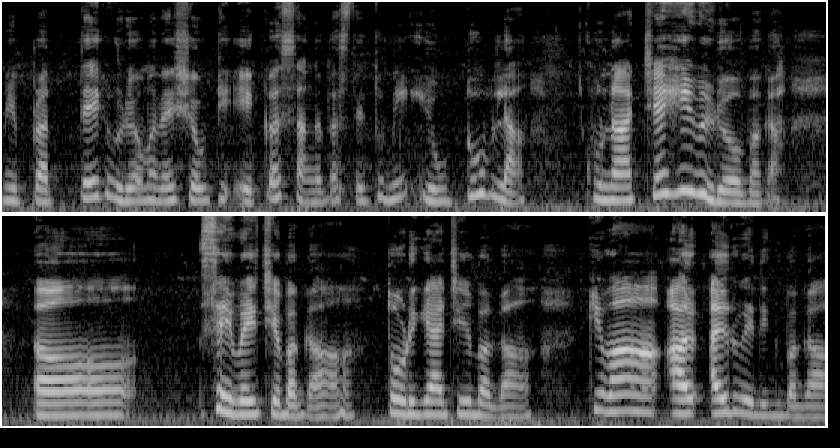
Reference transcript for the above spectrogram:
मी प्रत्येक व्हिडिओमध्ये शेवटी एकच सांगत असते तुम्ही यूट्यूबला कुणाचेही व्हिडिओ बघा. सेवेचे बघा तोडग्याचे बघा किंवा आ आयुर्वेदिक बघा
